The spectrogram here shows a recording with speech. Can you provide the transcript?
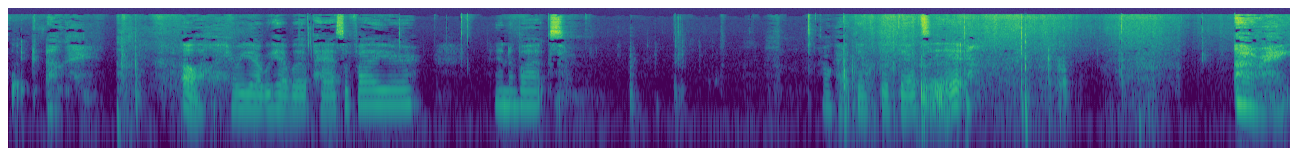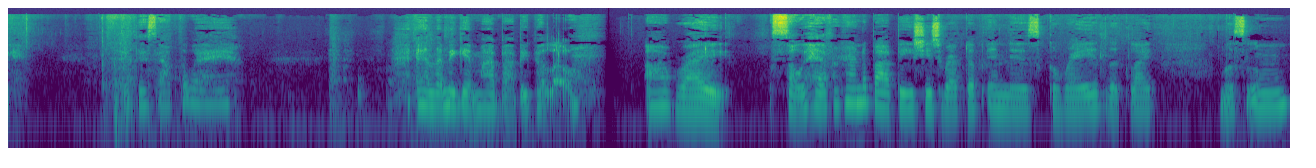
quick. Okay. Oh, here we are. We have a pacifier in the box. Okay, I think that that's it. All right. Get this out the way. And let me get my boppy pillow. All right. So we have her here in the boppy. She's wrapped up in this gray, look like muslin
